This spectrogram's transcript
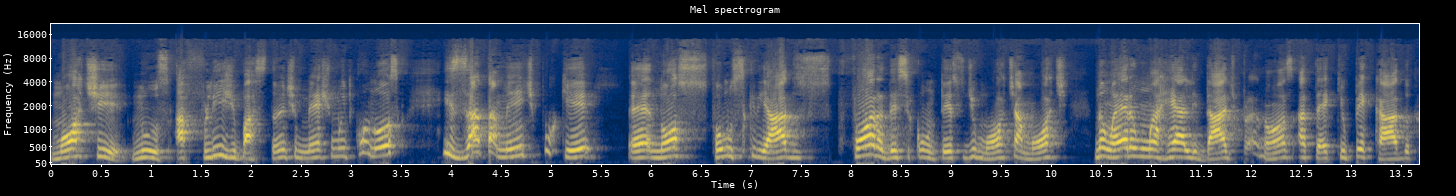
Morte nos aflige bastante, mexe muito conosco, exatamente porque é, nós fomos criados fora desse contexto de morte. A morte não era uma realidade para nós até que o pecado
